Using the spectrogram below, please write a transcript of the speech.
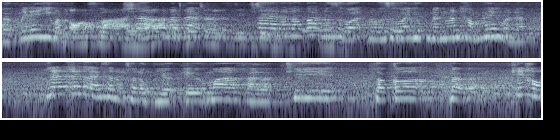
แบบไม่ได้อยู่มันออฟไลน์ใช่นะมัเรานได้แบบเจอกันจริงๆใช่แล้วเราก็รู้สึกว่าหนูรู้สึกว่ายุคนั้นมันทำให้เหมือนแบบ เล่นเล่นอะไรสนุกสนุกเยอะเยอะมากค่ะแบบที่แล้วก็แบบที่เขา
